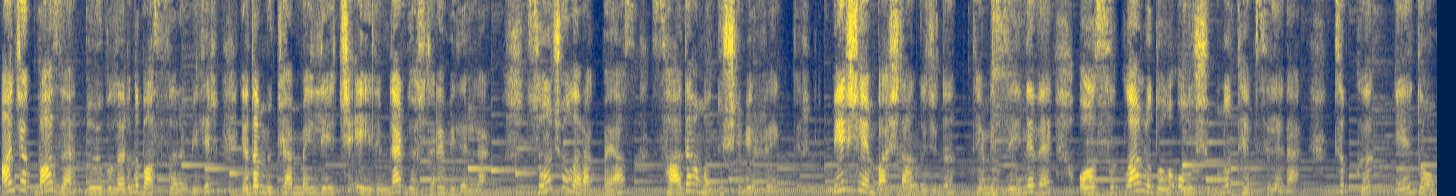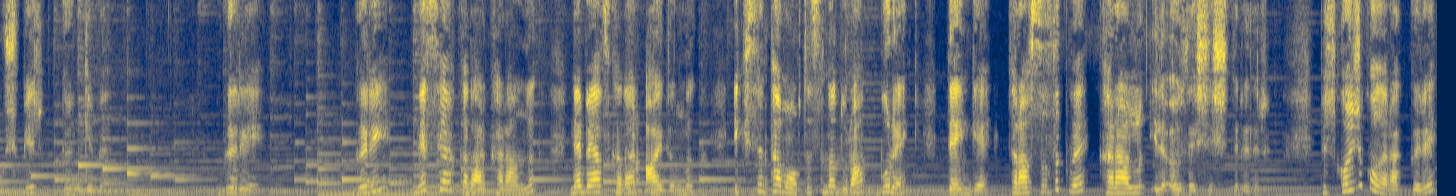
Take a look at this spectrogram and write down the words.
Ancak bazen duygularını bastırabilir ya da mükemmelliyetçi eğilimler gösterebilirler. Sonuç olarak beyaz, sade ama güçlü bir renktir. Bir şeyin başlangıcını, temizliğini ve olasılıklarla dolu oluşumunu temsil eder. Tıpkı yeni doğmuş bir gün gibi. Gri Gri ne siyah kadar karanlık ne beyaz kadar aydınlık. İkisinin tam ortasında duran bu renk denge, tarafsızlık ve kararlılık ile özdeşleştirilir. Psikolojik olarak gri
